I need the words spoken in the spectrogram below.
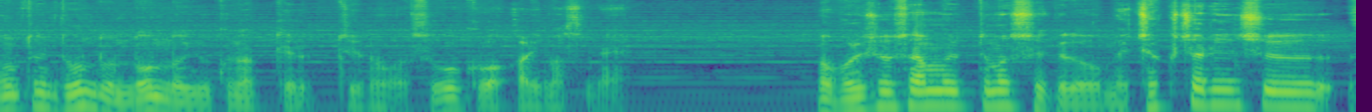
本当にどんどんどんどん良くなってるっていうのがすごくわかりますね。まあ、ボリショさんも言ってましたけど、めちゃくちゃ練習好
